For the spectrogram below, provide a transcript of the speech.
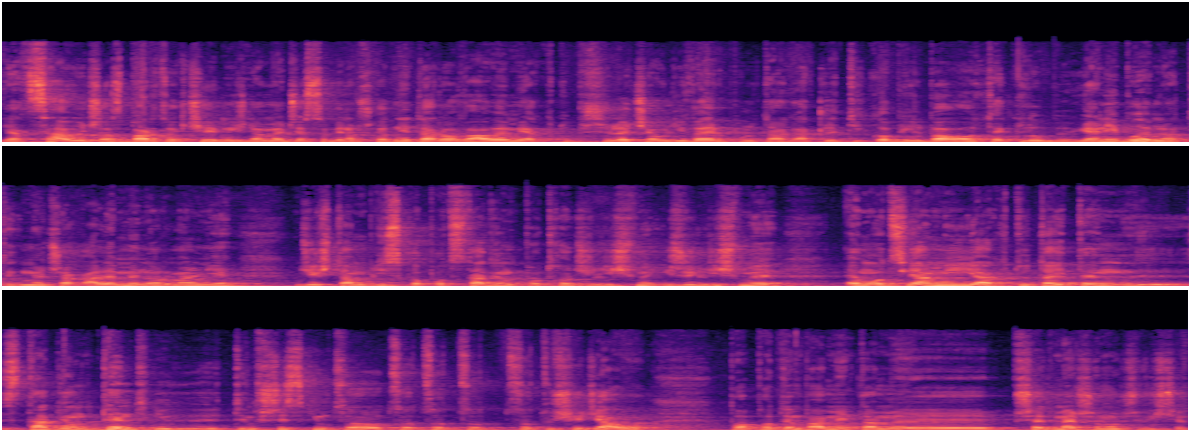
ja cały czas bardzo chciałem iść na mecz. Ja sobie na przykład nie darowałem, jak tu przyleciał Liverpool, tak, Atletico Bilbao, te kluby. Ja nie byłem na tych meczach, ale my normalnie gdzieś tam blisko pod stadion podchodziliśmy i żyliśmy emocjami, jak tutaj ten stadion tętnił tym wszystkim, co, co, co, co, co tu się działo. Po, potem pamiętam y, przed meczem, oczywiście,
